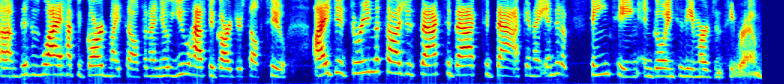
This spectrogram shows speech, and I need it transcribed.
Um, this is why I have to guard myself, and I know you have to guard yourself too. I did three massages back to back to back, and I ended up fainting and going to the emergency room.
